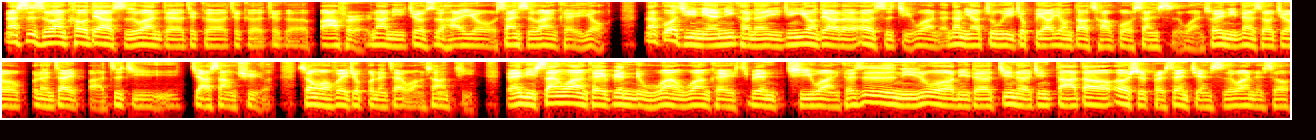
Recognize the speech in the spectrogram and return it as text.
那四十万扣掉十万的这个这个这个 buffer，那你就是还有三十万可以用。那过几年你可能已经用掉了二十几万了，那你要注意就不要用到超过三十万，所以你那时候就不能再把自己加上去了，生活费就不能再往上提。等于你三万可以变五万，五万可以变七万。可是你如果你的金额已经达到二十 percent 减十万的时候，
